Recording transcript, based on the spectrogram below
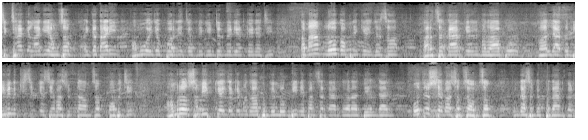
शिक्षा के लागी हम सब कतारी हमहू ओइजा पढ़ने अपने के इंटरमीडिएट कैने तमाम लोग अपने के भारत सरकार के मधुआपुर कहल जाए विभिन्न किस्म के सेवा सुविधा हम सब छी। हमरो समीप के जगह मधुआपुर के भी नेपाल सरकार द्वारा देल जाए बहुते सेवा सबसे सब उनका सबके प्रदान कर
